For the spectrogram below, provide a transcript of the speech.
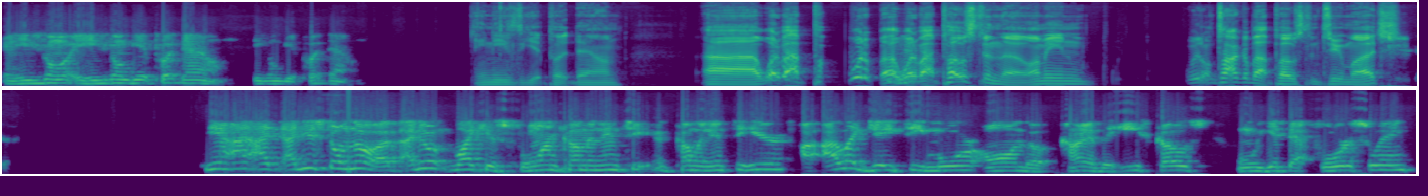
and he's gonna he's gonna get put down. He's gonna get put down. He needs to get put down. Uh, what about what uh, what about Poston though? I mean, we don't talk about Poston too much. Yeah, I, I- I just don't know. I, I don't like his form coming into coming into here. I, I like JT more on the kind of the East Coast when we get that Florida swing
